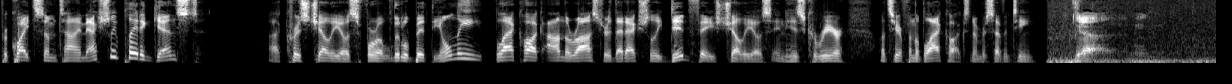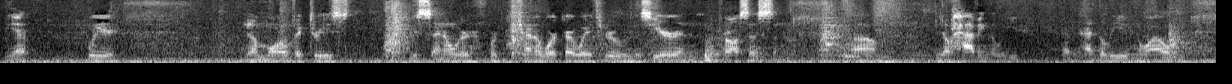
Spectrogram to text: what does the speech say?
for quite some time. Actually played against uh, Chris Chelios for a little bit. The only Blackhawk on the roster that actually did face Chelios in his career. Let's hear from the Blackhawks, number 17. Yeah, yeah, we're you know moral victories. Just I know we're we're trying to work our way through this year and the process, and um, you know having the lead, haven't had the lead in a while. And,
